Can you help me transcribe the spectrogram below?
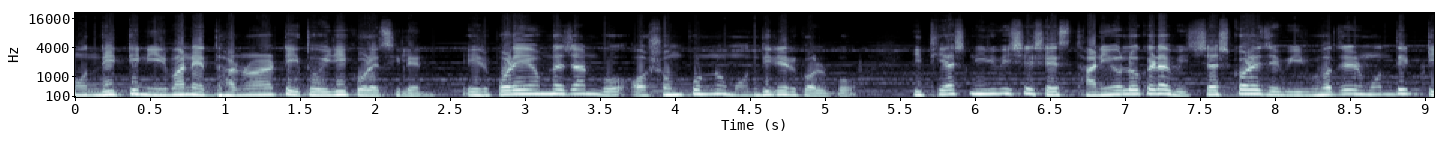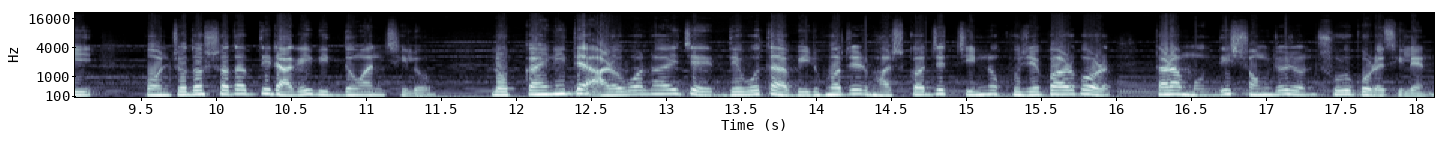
মন্দিরটি নির্মাণের ধারণাটি তৈরি করেছিলেন। এরপরেই আমরা জানব অসম্পূর্ণ মন্দিরের গল্প। ইতিহাস নির্বিশেষে স্থানীয় লোকেরা বিশ্বাস করে যে বীরভদ্রের মন্দিরটি পঞ্চদশ শতাব্দীর আগেই বিদ্যমান ছিল। লোককাহিনীতে আরও বলা হয় যে দেবতা বীরভদ্রের ভাস্কর্যের চিহ্ন খুঁজে পাওয়ার পর তারা মন্দির সংযোজন শুরু করেছিলেন।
